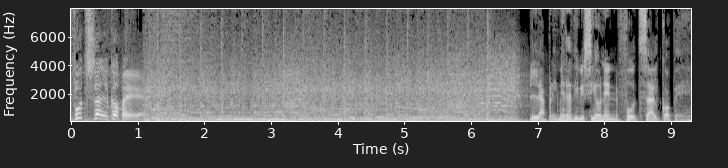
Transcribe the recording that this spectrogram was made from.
Futsal Cope. La primera división en Futsal Cope.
